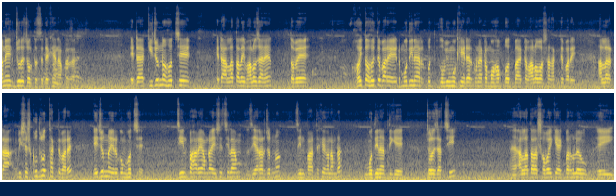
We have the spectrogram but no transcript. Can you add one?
অনেক জোরে চলতেছে, দেখেন আপনারা। এটা কি জন্য হচ্ছে, এটা আল্লাহ তালাই ভালো জানেন তবে হয়তো হইতে পারে মদিনার অভিমুখে এটার কোনো একটা মহব্বত বা একটা ভালোবাসা থাকতে পারে, আল্লাহর একটা বিশেষ কুদরত থাকতে পারে, এই জন্য এরকম হচ্ছে। জিন পাহাড়ে আমরা এসেছিলাম জিয়ারার জন্য, জিন পাহাড় থেকে এখন আমরা মদিনার দিকে চলে যাচ্ছি। আল্লাহ তালা সবাইকে একবার হলেও এই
